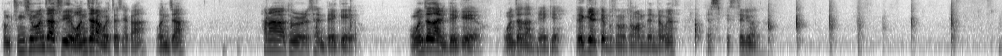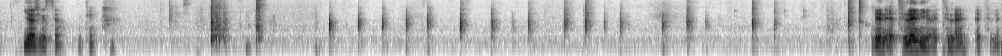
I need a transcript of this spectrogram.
그럼 중심 원자 주위에 원자라고 했죠, 제가. 원자. 하나, 둘, 셋, 네 개예요. 원자단이 네 개예요. 원자단 네 개. 네 개일 때 무슨 혼성하면 된다고요? sp3 혼성. 이해하시겠어요? 오케이. 얘는 에틸렌이에요, 에틸렌. 에틸렌.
